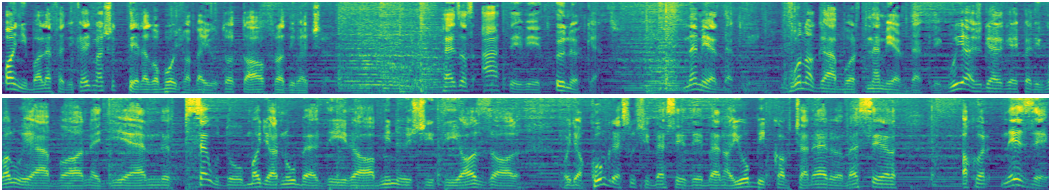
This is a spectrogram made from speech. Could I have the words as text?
annyiban lefedik egymást, hogy tényleg a bonyha bejutott a Fradi meccsre. Ha ez az ATV-t, önöket nem érdekli, Vona Gábort nem érdekli, Gulyás Gergely pedig valójában egy ilyen pseudo magyar Nobel-díjra minősíti azzal, hogy a kongresszusi beszédében a Jobbik kapcsán erről beszél, akkor nézzék,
